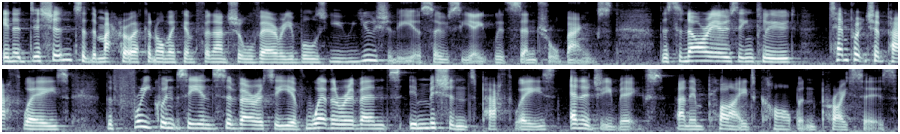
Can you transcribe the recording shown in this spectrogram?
In addition to the macroeconomic and financial variables you usually associate with central banks, the scenarios include temperature pathways, the frequency and severity of weather events, emissions pathways, energy mix, and implied carbon prices.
